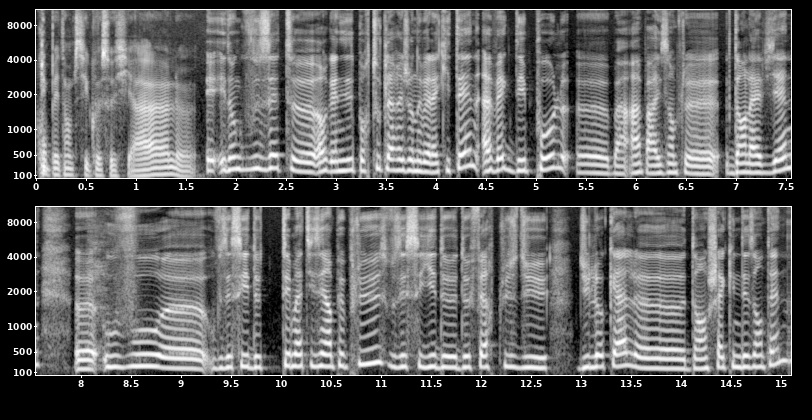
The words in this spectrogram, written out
compétences psychosociales. Et, donc vous êtes euh, organisé pour toute la région Nouvelle-Aquitaine avec des pôles, euh, bah, par exemple euh, dans la Vienne, où vous, vous essayez de thématiser un peu plus, vous essayez de, faire plus du local dans chacune des antennes?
